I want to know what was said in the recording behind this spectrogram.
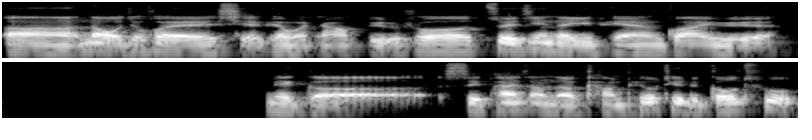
呃，那我就会写一篇文章，比如说最近的一篇关于那个 C Python 的 Computed GoTo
